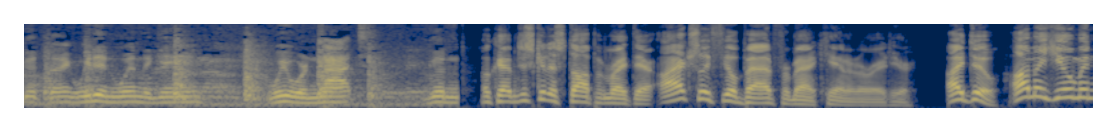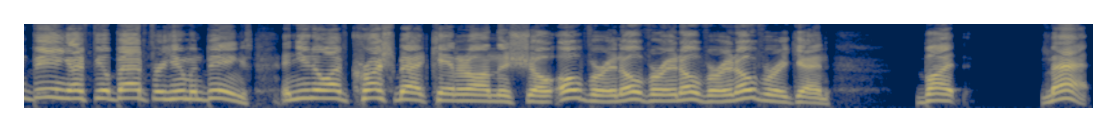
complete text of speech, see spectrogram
good thing. We didn't win the game. We were not good. Okay, I'm just to stop him right there. I actually feel bad for Matt Canada right here. I do. I'm a human being. I feel bad for human beings. And you know, I've crushed Matt Canada on this show over and over and over and over again. But, Matt,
